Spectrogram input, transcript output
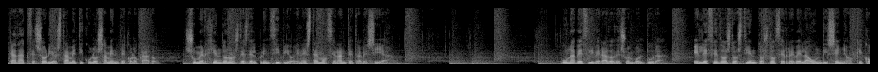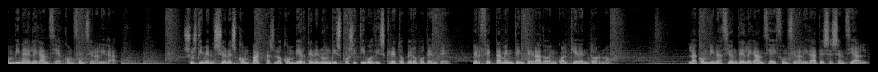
Cada accesorio está meticulosamente colocado, sumergiéndonos desde el principio en esta emocionante travesía. Una vez liberado de su envoltura, el F2212 revela un diseño que combina elegancia con funcionalidad. Sus dimensiones compactas lo convierten en un dispositivo discreto pero potente, perfectamente integrado en cualquier entorno. La combinación de elegancia y funcionalidad es esencial,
